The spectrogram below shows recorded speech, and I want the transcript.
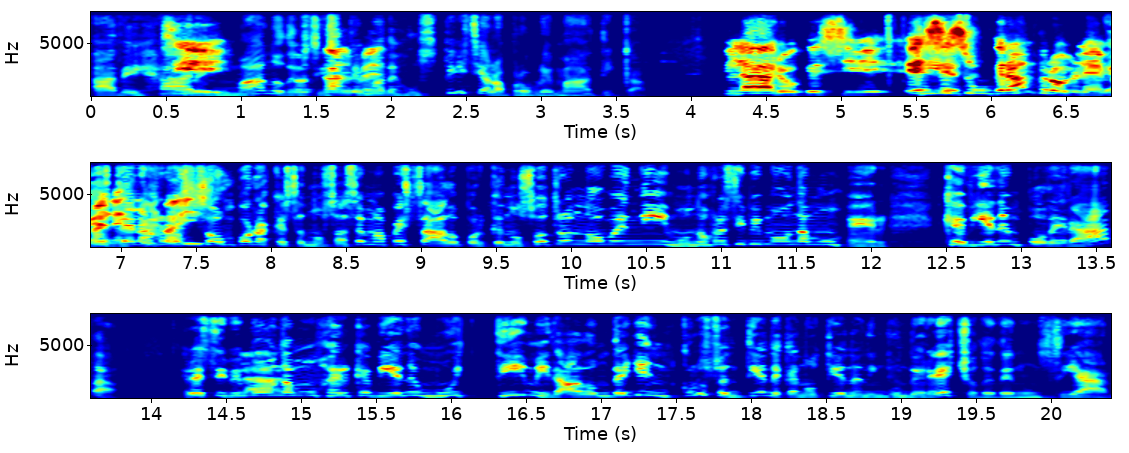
a dejar en manos del sistema de justicia la problemática. Claro que sí, ese es, un gran problema. Esta es la este razón por la que se nos hace más pesado, porque nosotros no venimos, no recibimos una mujer que viene empoderada. Recibimos una mujer que viene muy tímida, donde ella incluso entiende que no tiene ningún derecho de denunciar.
